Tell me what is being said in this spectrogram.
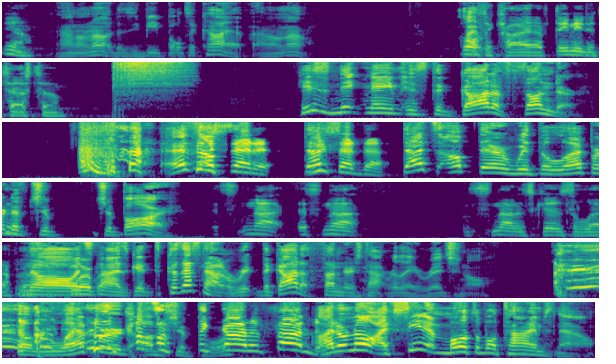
Yeah. I don't know. Does he beat Boltukayev? I don't know. Boltukayev. They need to test him. His nickname is the God of Thunder. that's, Who up, said it? Who said that? that's up there with the Leopard of J- Jabbar. It's not. It's not. It's not as good as the leopard. No, Poor- it's not as good because that's not ori- the God of Thunder is not really original. The Leopard of Calls the God of Thunder. I don't know. I've seen it multiple times now.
